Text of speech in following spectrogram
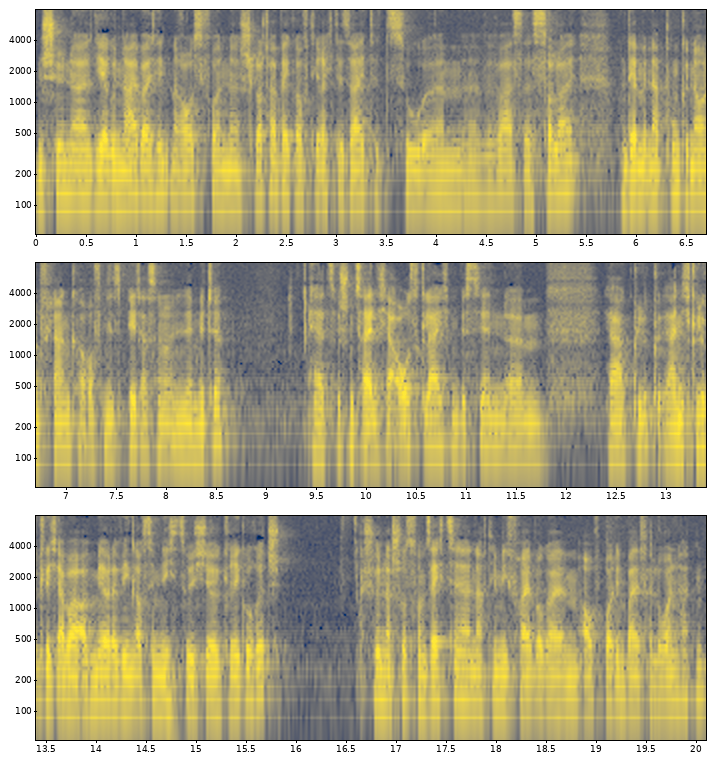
Ein schöner Diagonalball hinten raus von äh, Schlotterbeck auf die rechte Seite zu, ähm, wie war es, Soloy. Und der mit einer punktgenauen Flanke auf Nils Petersen und in der Mitte. Ja, zwischenzeitlicher Ausgleich, ein bisschen, ähm, ja, Glück, ja, nicht glücklich, aber mehr oder weniger aus dem Nichts durch Gregoritsch. Schöner Schuss vom 16er, nachdem die Freiburger im Aufbau den Ball verloren hatten.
